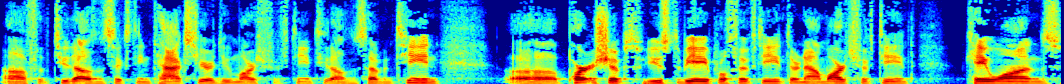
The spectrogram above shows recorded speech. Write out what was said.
uh, for the 2016 tax year due March 15, 2017. Uh, partnerships used to be April 15th, they're now March 15th. K1s,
